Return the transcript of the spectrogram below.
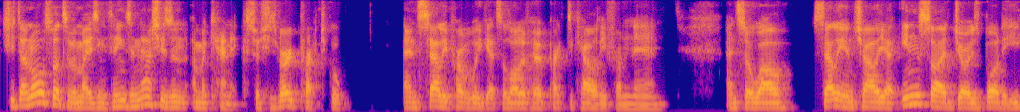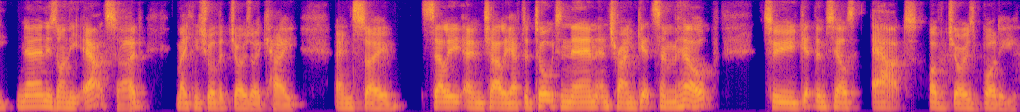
She's done all sorts of amazing things and now she's an, a mechanic. So she's very practical. And Sally probably gets a lot of her practicality from Nan. And so while Sally and Charli are inside Joe's body, Nan is on the outside, making sure that Joe's okay. And so Sally and Charli have to talk to Nan and try and get some help to get themselves out of Joe's body.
